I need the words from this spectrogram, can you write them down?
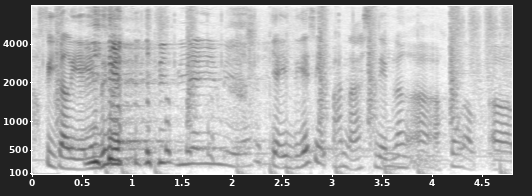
Afi kali ya itu. iya, jadi dia ini ya. Ya intinya sih panas. Dia bilang uh, aku nggak uh,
